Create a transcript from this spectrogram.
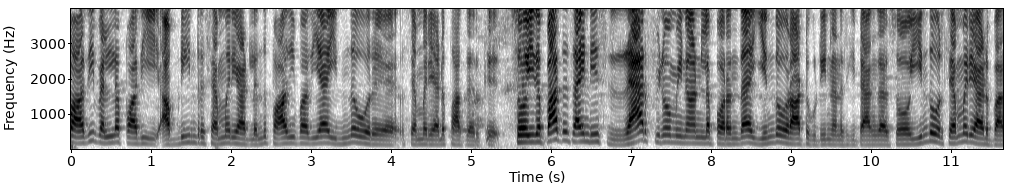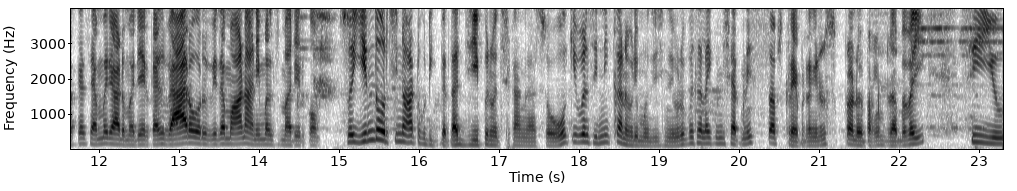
பாதி வெள்ளை பாதி அப்படின்ற செம்மறியாட்லேருந்து பாதி பாதியாக இந்த ஒரு செம்மறியாடு பார்க்க இருக்குது ஸோ இதை பார்த்து சயின்டிஸ்ட் ரேர் ஃபினோமினானில் பிறந்த இந்த ஒரு ஆட்டுக்குட்டின்னு நினச்சிக்கிட்டாங்க. ஸோ இந்த ஒரு செம்மறி ஆடு பார்க்க செம்மறி ஆடு மாதிரியே இருக்காது. வேற ஒரு விதமான அனிமல்ஸ் மாதிரி இருக்கும். ஸோ இந்த ஒரு சின்ன ஆட்டுக்குட்டிக்கு பேர் தான் வச்சுருக்காங்க. ஸோ ஓகே வர்ஸ் இன்னைக்கான வீடியோ முடிஞ்சிச்சு இந்த வீடியோ லைக் பண்ணி ஷேர் பண்ணி சப்ஸ்கிரைப் பண்ணுறாங்க சூப்பரான பார்க்கலாம். பை சி யூ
